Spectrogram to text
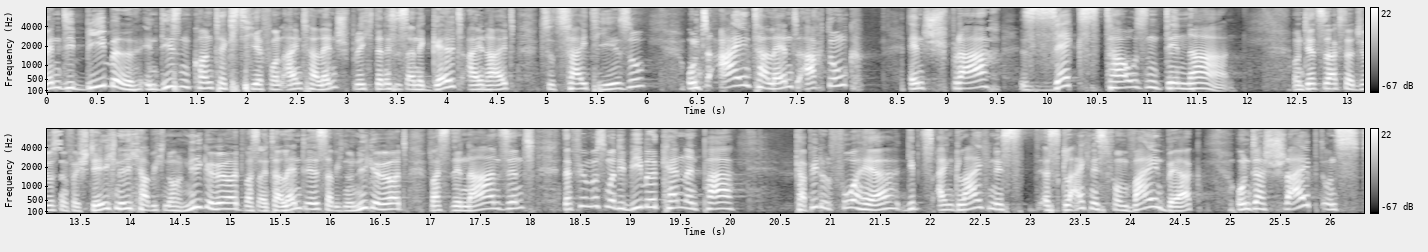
Wenn die Bibel in diesem Kontext hier von ein Talent spricht, dann ist es eine Geldeinheit zur Zeit Jesu. Und ein Talent, Achtung, entsprach 6000 Denaren. Und jetzt sagst du, Justin, verstehe ich nicht, habe ich noch nie gehört, was ein Talent ist, habe ich noch nie gehört, was Denaren sind. Dafür müssen wir die Bibel kennen, ein paar Kapitel vorher gibt es ein Gleichnis, das Gleichnis vom Weinberg und da schreibt uns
